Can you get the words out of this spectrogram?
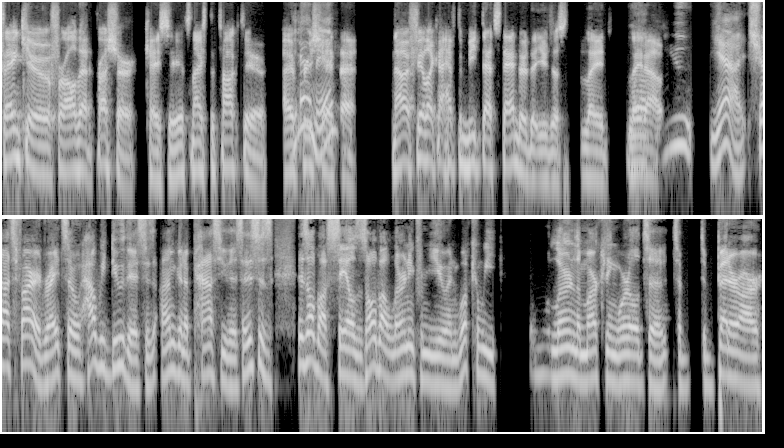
Thank you for all that pressure, Casey. It's nice to talk to you. I Yeah, appreciate man. that. Now I feel like I have to meet that standard that you just laid laid Well, out. You, yeah, shots fired, right? So how we do this is I'm going to pass you this. This is this is all about sales. It's all about learning from you and what can we learn in the marketing world to to to better our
